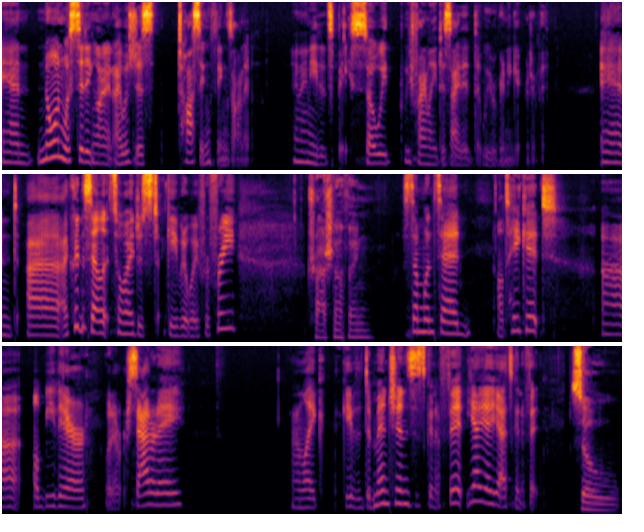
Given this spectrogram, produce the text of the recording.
And no one was sitting on it. I was just tossing things on it, and I needed space. So we we finally decided that we were going to get rid of it. And uh, I couldn't sell it, so I just gave it away for free. Trash nothing. Someone said, "I'll take it. Uh, I'll be there, whatever Saturday." And I'm like, gave the dimensions. It's gonna fit. Yeah, yeah, yeah. It's gonna fit. So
